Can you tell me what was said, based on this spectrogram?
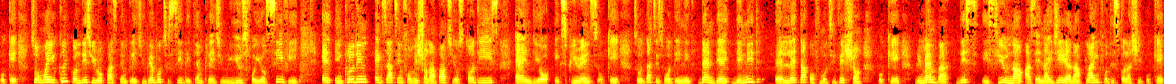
Okay, so when you click on this Europass template, you'll be able to see the template you use for your CV, eh, including exact information about your studies and your experience. Okay, so that is what they need. Then they, they need a letter of motivation okay? Remember this is you now as a nigerian applying for this scholarship okay?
